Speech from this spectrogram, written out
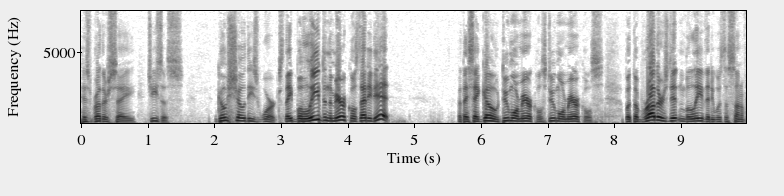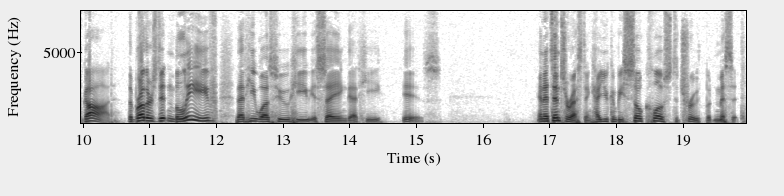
His brothers say, Jesus, go show these works. They believed in the miracles that he did. But they say, Go, do more miracles, do more miracles. But the brothers didn't believe that he was the Son of God. The brothers didn't believe that he was who he is saying that he is. And it's interesting how you can be so close to truth but miss it.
